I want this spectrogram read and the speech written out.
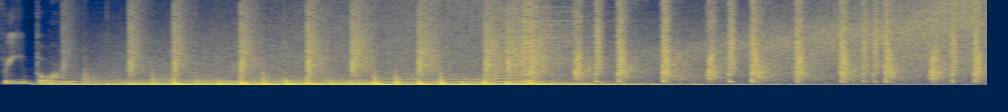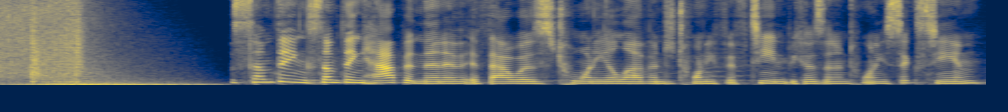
reborn. Something something happened then if that was 2011 to 2015 because then in 2016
